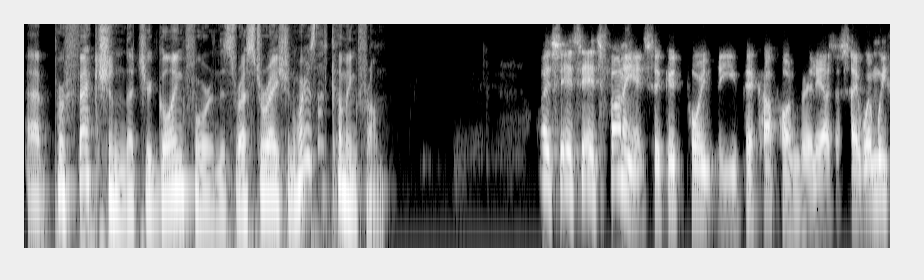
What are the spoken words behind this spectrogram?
uh, perfection that you're going for in this restoration. Where's that coming from? It's, it's, it's funny. It's a good point that you pick up on, really. As I say, when we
